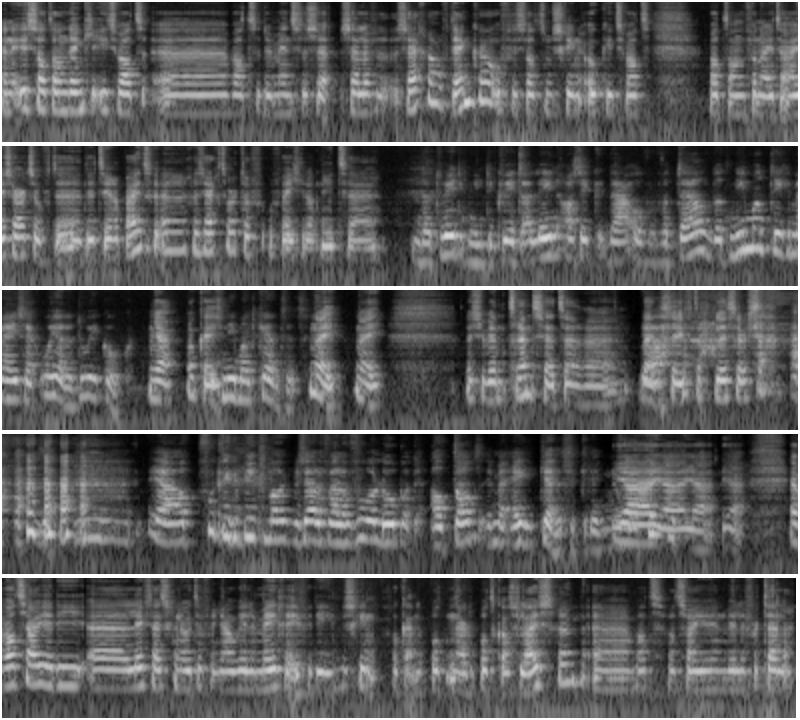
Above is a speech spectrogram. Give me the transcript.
en is dat dan denk je iets wat, eh, wat de mensen ze- zelf zeggen of denken? Of is dat misschien ook iets wat, wat dan vanuit de huisarts of de, de therapeut eh, gezegd wordt? Of, of weet je dat niet? eh? Dat weet ik niet. Ik weet alleen als ik daarover vertel, dat niemand tegen mij zegt, oh ja, dat doe ik ook. Ja, oké. Dus niemand kent het. Nee, nee. Dus je bent trendsetter eh, bij Ja. de 70-plussers. Ja, op voetengebied mag ik mezelf wel een voorloper, althans in mijn eigen kennissenkring noemen. ja, ja, ja, ja. En wat zou je die eh, leeftijdsgenoten van jou willen meegeven, die misschien ook aan de pod- naar de podcast luisteren? Eh, wat, wat zou je hun willen vertellen?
